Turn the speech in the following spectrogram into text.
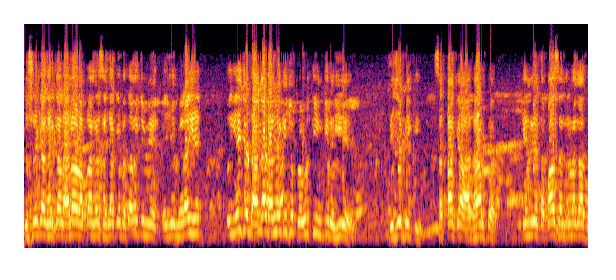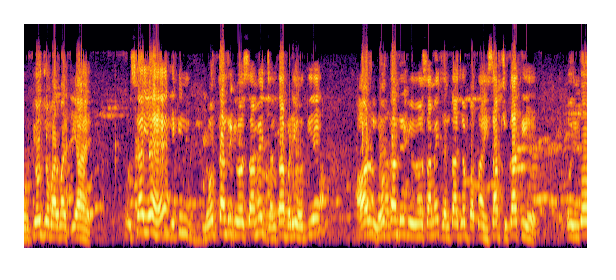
दूसरे का घर का लाना और अपना घर सजा के बताना कि मैं, ये मेरा ही है। तो ये जो डाका डालने की जो प्रवृत्ति इनकी रही है, बीजेपी की, सत्ता के आधार पर, केंद्रीय तपास यंत्रणा का दुरुपयोग जो बार बार किया है, उसका यह है, लेकिन लोकतांत्रिक व्यवस्था में जनता बड़ी होती है। और लोकतांत्रिक व्यवस्था में जनता जब अपना हिसाब चुकाती है तो इनको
